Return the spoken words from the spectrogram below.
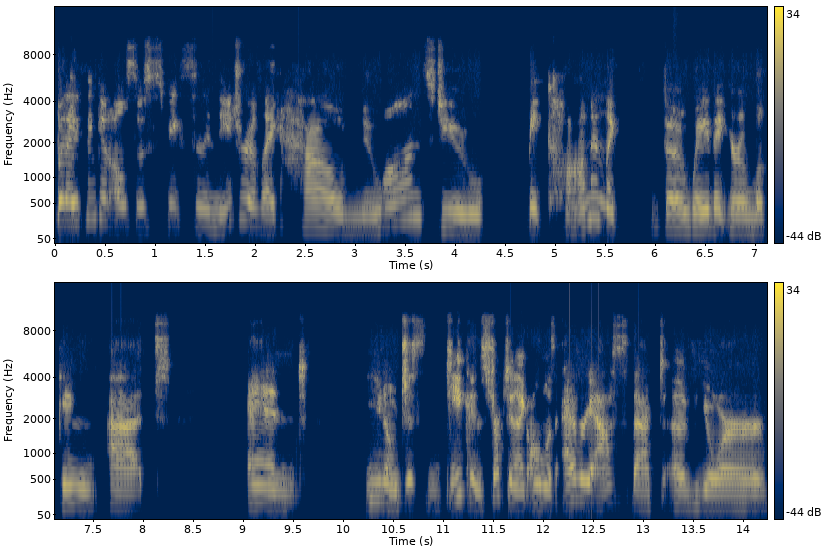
but I think it also speaks to the nature of like how nuanced you become and like the way that you're looking at and you know just deconstructing like almost every aspect of your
